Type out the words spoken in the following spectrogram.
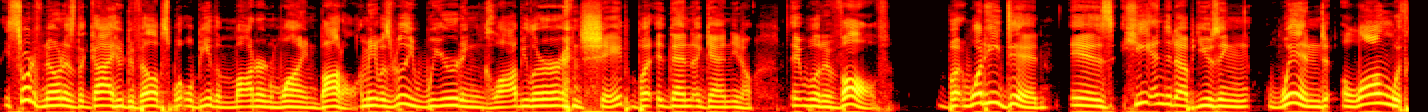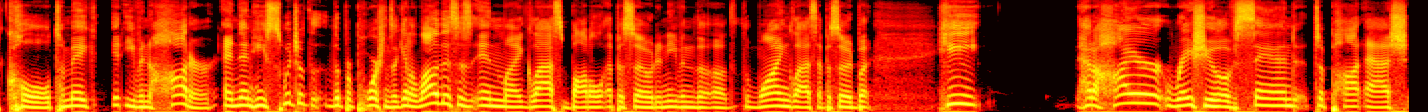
he's sort of known as the guy who develops what will be the modern wine bottle. I mean, it was really weird and globular in shape, but then again, you know, it would evolve. But what he did is he ended up using wind along with coal to make it even hotter. And then he switched up the, the proportions. Again, a lot of this is in my glass bottle episode and even the, uh, the wine glass episode, but he had a higher ratio of sand to potash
